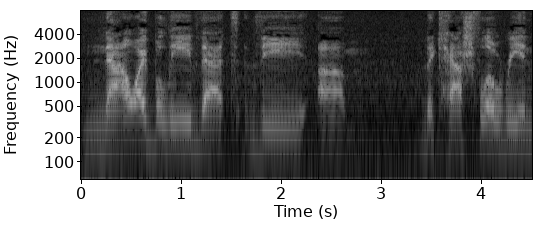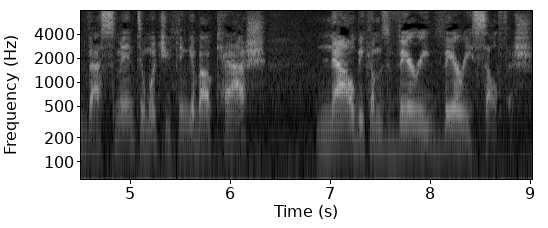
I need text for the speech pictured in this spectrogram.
now I believe that the um, the cash flow reinvestment and what you think about cash now becomes very, very selfish.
